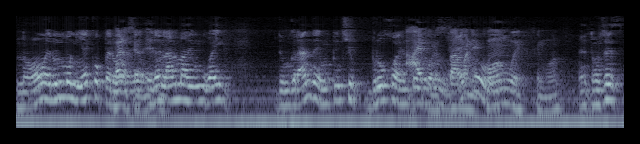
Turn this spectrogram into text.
No, era un muñeco, pero Bueno, era, el alma de un güey, de un grande, un pinche brujo. Ay, por eso estaba manecón, güey, Simón. Entonces,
